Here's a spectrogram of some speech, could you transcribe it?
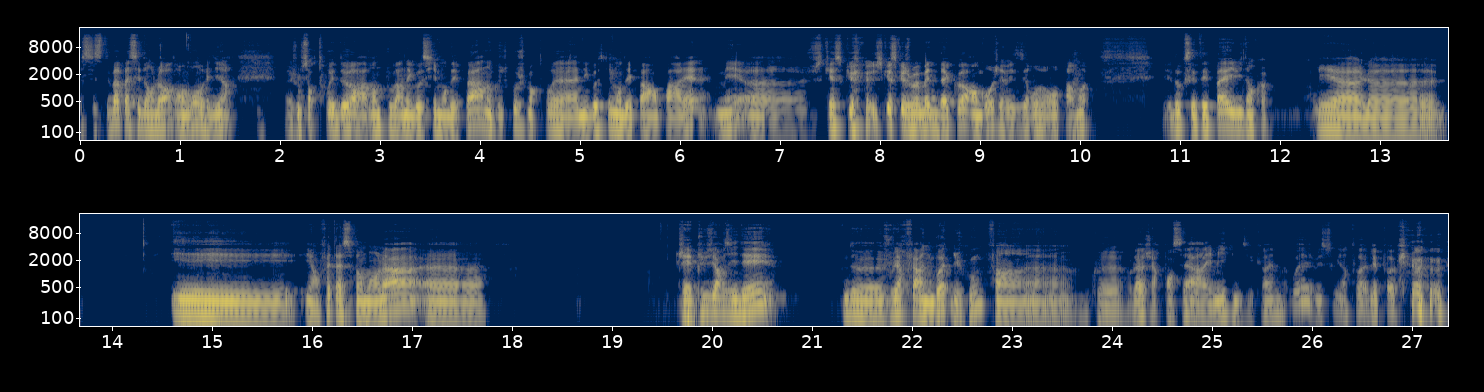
c'était pas passé dans l'ordre, en gros, on va dire. Je me suis retrouvé dehors avant de pouvoir négocier mon départ. Donc, du coup, je me retrouvais à négocier mon départ en parallèle, mais euh, jusqu'à ce que, ce que je me mette d'accord, en gros, j'avais 0 euros par mois. Et donc, c'était pas évident, quoi. Et, euh, en fait, à ce moment-là, euh, j'avais plusieurs idées je voulais refaire une boîte du coup. Enfin, euh, voilà, j'ai repensé à Rémi qui me dit quand même, ouais, mais souviens-toi à l'époque,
